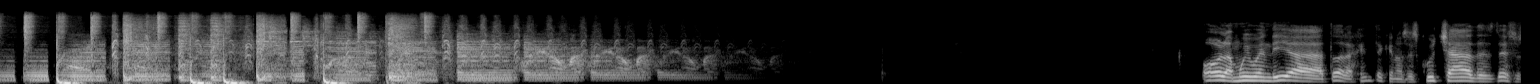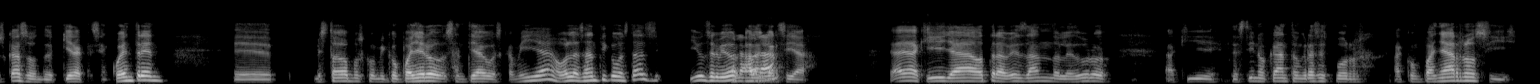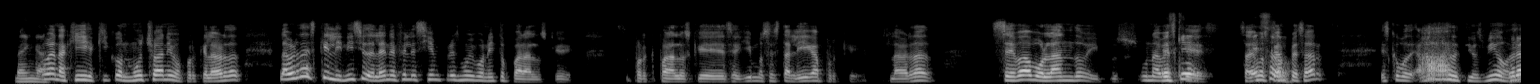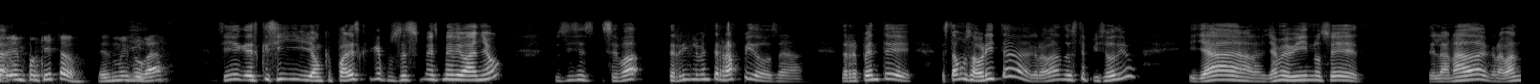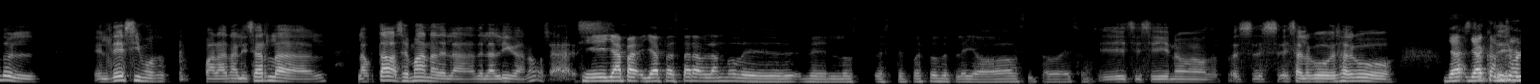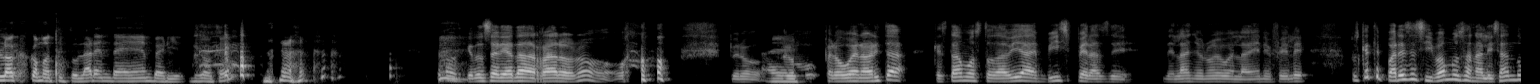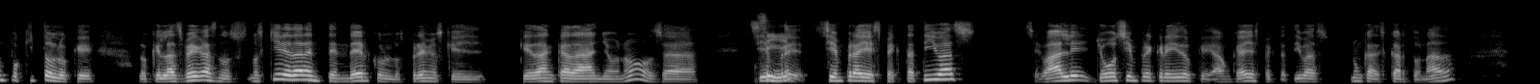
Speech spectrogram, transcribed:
Hola, muy buen día a toda la gente que nos escucha desde sus casas, donde quiera que se encuentren. Eh, estábamos con mi compañero Santiago Escamilla. Hola Santi, ¿cómo estás? Y un servidor, Hola, Alan hola. García. Ya aquí, ya otra vez dándole duro. Aquí, Destino Canton, gracias por acompañarnos y Venga. bueno, aquí, aquí con mucho ánimo, porque la verdad, la verdad es que el inicio de la NFL siempre es muy bonito para los que, para los que seguimos esta liga, porque pues, la verdad se va volando y pues una Es vez que que, sabemos que va a eso. empezar, es como de, ah, Dios mío. o Dura sea, bien poquito, es muy sí. fugaz. Sí, es que sí, y aunque parezca que pues es, es medio año, pues dices, se va terriblemente rápido, o sea, de repente estamos ahorita grabando este episodio y ya, ya me vi, no sé, de la nada grabando el, el décimo para analizar la, la octava semana de la, de la liga, ¿no? O sea, es- Sí, ya para ya pa estar hablando de, de los este, puestos de playoffs y todo eso. sí, sí, sí, no, es, es, es algo, es algo, Ya, ya con. Drew Lock como titular en Denver y digo, ¿qué? no, que no sería nada raro, ¿no? pero, pero, pero bueno, ahorita que estamos todavía en vísperas de, del año nuevo en la NFL, pues ¿qué te parece si vamos analizando un poquito lo que, lo que Las Vegas nos, nos quiere dar a entender con los premios que, que dan cada año, ¿no? O sea, Sí. siempre, siempre hay expectativas, se vale. Yo siempre he creído que aunque haya expectativas, nunca descarto nada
